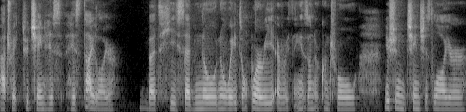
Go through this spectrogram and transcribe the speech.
Patrick to change his, his Thai lawyer, but he said, No, no way, don't worry, everything is under control. You shouldn't change his lawyer,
